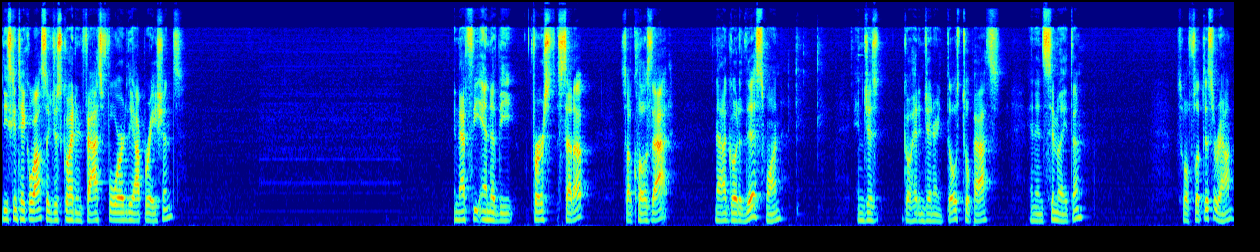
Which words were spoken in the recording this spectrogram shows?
these can take a while, so just go ahead and fast forward the operations. And that's the end of the first setup. So I'll close that. Now I'll go to this one and just go ahead and generate those toolpaths and then simulate them. So we'll flip this around.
